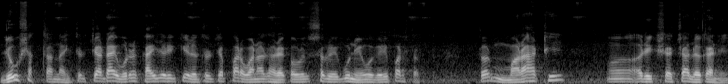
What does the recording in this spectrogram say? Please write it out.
देऊ शकता नाही तर त्या ड्रायव्हरनं काही जरी केलं तर त्या परवाना धारकावर सगळे गुन्हे वगैरे पडतात. तर मराठी रिक्षा चालकाने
